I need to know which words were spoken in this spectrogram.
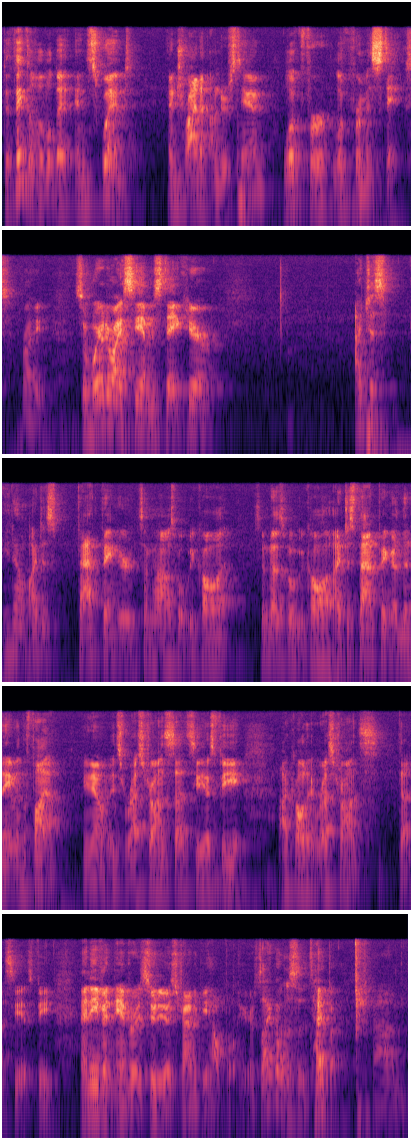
to think a little bit and squint and try to understand, look for, look for mistakes, right? So where do I see a mistake here? I just, you know, I just fat fingered somehow is what we call it. Sometimes what we call it, I just fat fingered the name of the file. You know, it's restaurants.csv. I called it restaurants.csv. And even Android Studio is trying to be helpful here. It's like, oh, this is a typo. Um,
